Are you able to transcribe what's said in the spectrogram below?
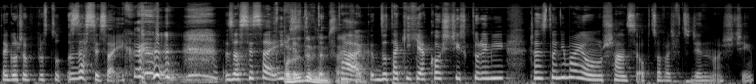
tego, że po prostu zasysa ich. zasysa ich. pozytywnym do, sensie. Tak, do takich jakości, z którymi często nie mają szansy obcować w codzienności.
